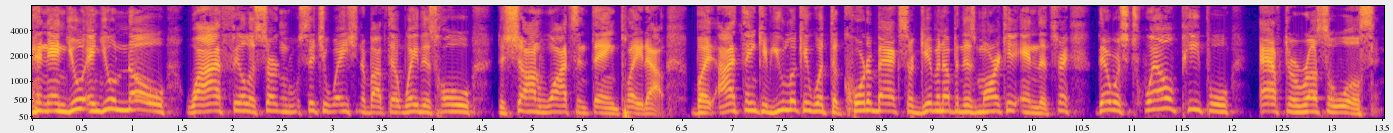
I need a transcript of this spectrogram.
And then you'll and you'll know why I feel a certain situation about the way this whole Deshaun Watson thing played out. But I think if you look at what the quarterbacks are giving up in this market, and the there was twelve people after Russell Wilson.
